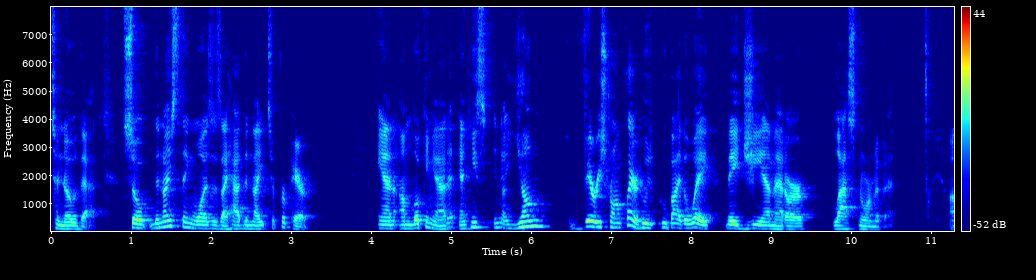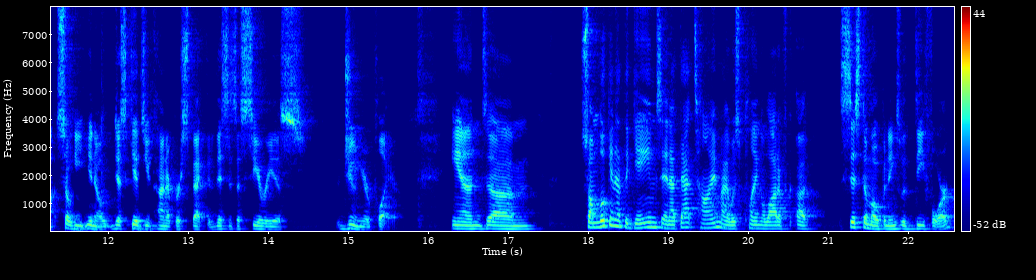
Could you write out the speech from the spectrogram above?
to know that. So the nice thing was is I had the night to prepare and I'm looking at it, and he's a young, very strong player who, who by the way, made GM at our last Norm event. Uh, so he, you know, just gives you kind of perspective. This is a serious junior player, and um, so I'm looking at the games, and at that time I was playing a lot of uh, system openings with D4,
